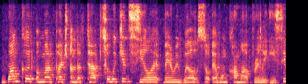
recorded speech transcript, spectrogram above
one coat of Mod Podge on the top so we can seal it very well so it won't come come up really easy.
